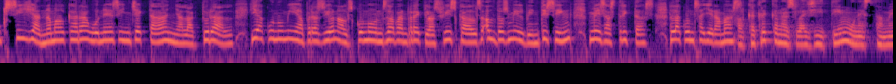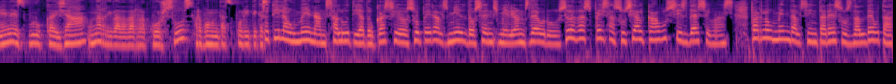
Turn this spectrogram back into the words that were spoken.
Oxigen amb el que Aragonès injecta any electoral i economia pressiona els comuns davant regles fiscals el 2025 més estrictes la consellera Mas. El que crec que no és legítim, honestament, és bloquejar una arribada de recursos per voluntats polítiques. Tot i l'augment en salut i educació supera els 1.200 milions d'euros, la despesa social cau sis dècimes per l'augment dels interessos del deute,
